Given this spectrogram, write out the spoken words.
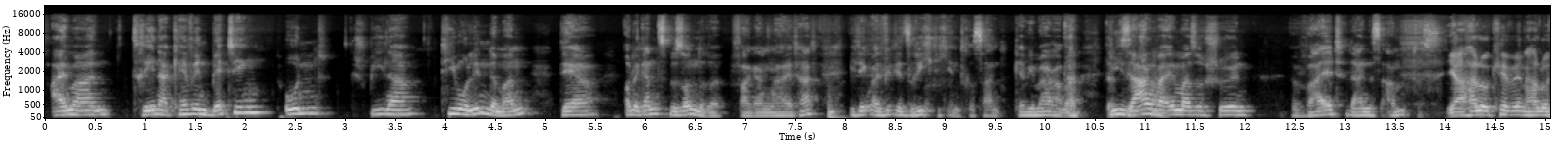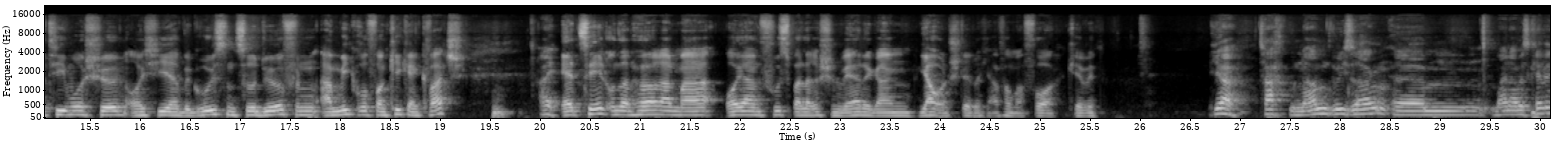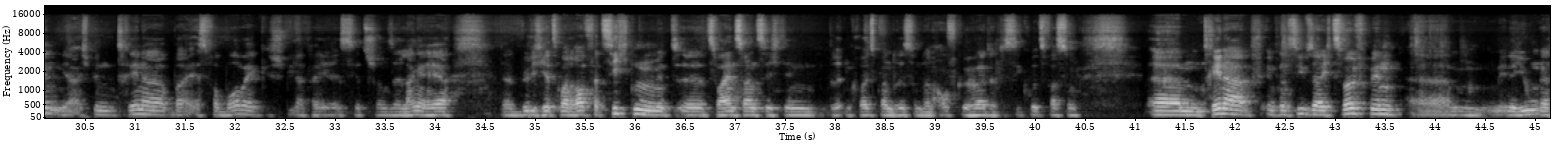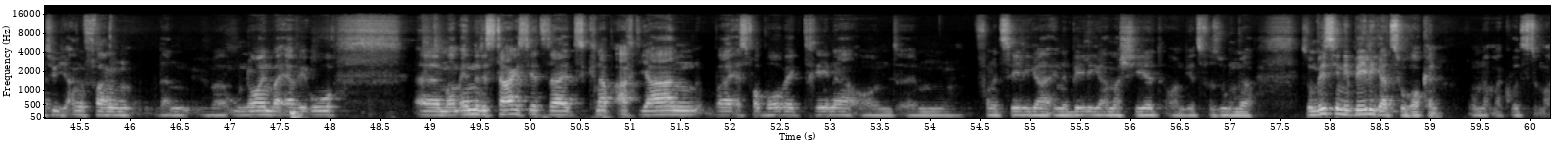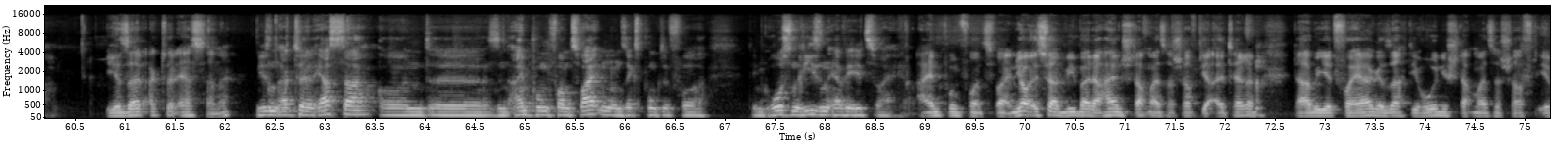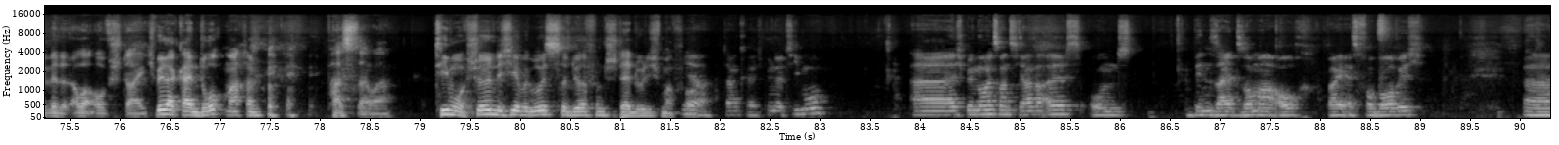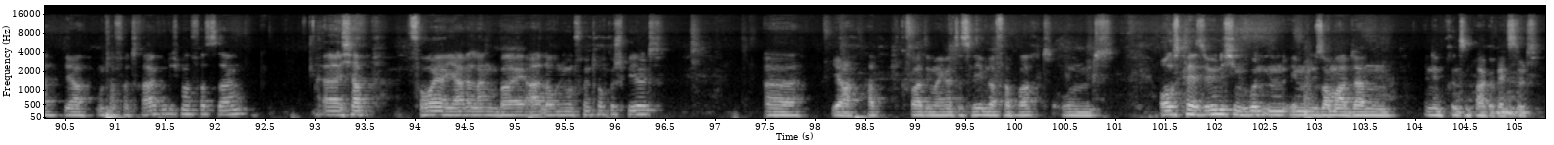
Einmal Trainer Kevin Betting und Spieler Timo Lindemann, der auch eine ganz besondere Vergangenheit hat. Ich denke mal, es wird jetzt richtig interessant. Kevin Mara, aber das wie sagen wir immer so schön, Wald deines Amtes. ja, hallo Kevin, hallo Timo. Schön, euch hier begrüßen zu dürfen am Mikro von Kick and Quatsch. Hi. Erzählt unseren Hörern mal euren fußballerischen Werdegang. Ja, und stellt euch einfach mal vor, Kevin. Ja, Tag, guten Abend, würde ich sagen. Ähm, mein Name ist Kevin. Ja, ich bin Trainer bei SV Borbeck. Spielerkarriere ist jetzt schon sehr lange her. Da würde ich jetzt mal drauf verzichten. Mit äh, 22 den dritten Kreuzbandriss und dann aufgehört. Das ist die Kurzfassung. Ähm, Trainer im Prinzip, seit ich zwölf bin. Ähm, in der Jugend natürlich angefangen, dann über U9 bei RWO. Ähm, am Ende des Tages jetzt seit knapp acht Jahren bei SV Borbeck Trainer und ähm, von der C-Liga in eine B-Liga marschiert und jetzt versuchen wir so ein bisschen die B-Liga zu rocken, um das mal kurz zu machen. Ihr seid aktuell Erster, ne? Wir sind aktuell Erster und äh, sind ein Punkt vom Zweiten und sechs Punkte vor dem großen Riesen RWE 2. Ja. Ein Punkt von zwei. Ja, ist ja wie bei der Hallenstadtmeisterschaft, die Altherren. Da habe ich jetzt vorher gesagt, die holen die Stadtmeisterschaft, ihr werdet aber aufsteigen. Ich will da keinen Druck machen. Passt aber. Timo, schön, dich hier begrüßen zu dürfen. Stell du dich mal vor. Ja, danke. Ich bin der Timo. Äh, ich bin 29 Jahre alt und bin seit Sommer auch bei SV Borbig. Äh, ja, unter Vertrag, würde ich mal fast sagen. Äh, ich habe vorher jahrelang bei Adler Union Frintrop gespielt. Äh, ja, habe quasi mein ganzes Leben da verbracht und aus persönlichen Gründen im Sommer dann in den Prinzenpark gewechselt.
